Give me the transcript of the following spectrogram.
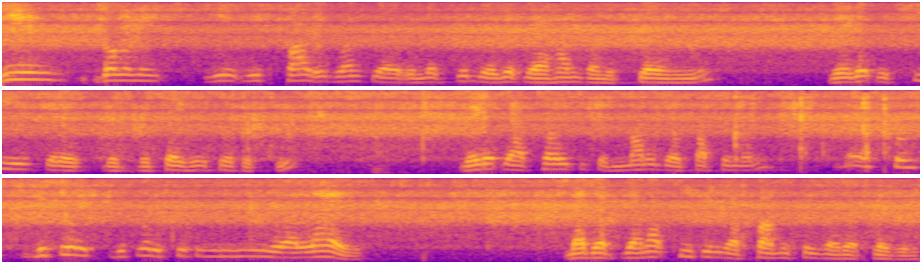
These government these, parties, once they are elected, they get their hands on the steering. They get the keys to the, the, the treasury, so to speak. They get the authority to manage their patrimony. Before, before the citizens realize that they're, they're not keeping their promises or their pledges,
